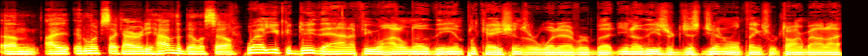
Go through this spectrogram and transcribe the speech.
um, I it looks like I already have the bill of sale. Well, you could do that if you want. I don't know the implications or whatever, but you know these are just general things we're talking about. I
